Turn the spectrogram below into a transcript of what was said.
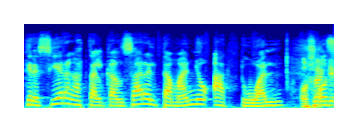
crecieran hasta alcanzar el tamaño actual. O sea, que,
